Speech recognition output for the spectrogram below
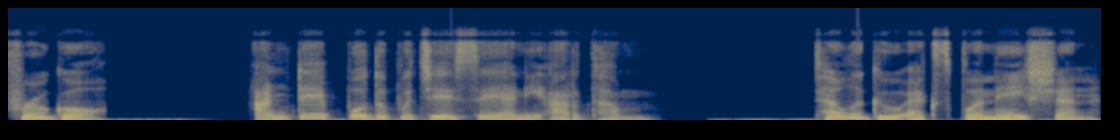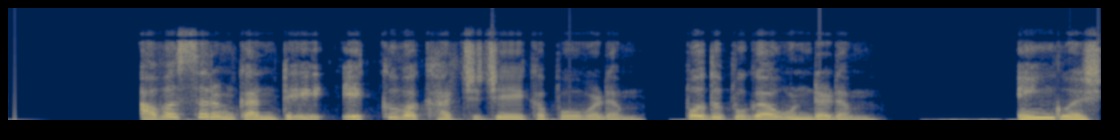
Frugal. అంటే పొదుపు చేసే అని అర్థం Telugu explanation. అవసరం కంటే ఎక్కువ ఖర్చు చేయకపోవడం పొదుపుగా ఉండడం English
